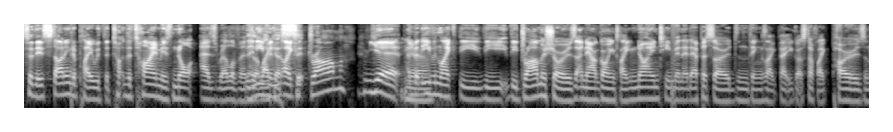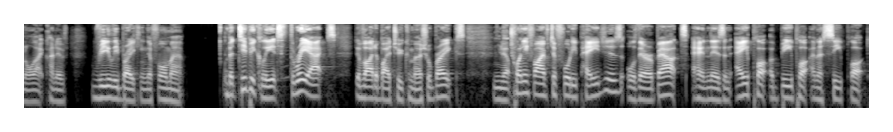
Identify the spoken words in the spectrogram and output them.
So they're starting to play with the time. The time is not as relevant, is and it like even a like sit drum yeah, but even like the the the drama shows are now going to like 90 minute episodes and things like that. You have got stuff like Pose and all that kind of really breaking the format. But typically it's three acts divided by two commercial breaks, Yep. 25 to 40 pages or thereabouts, and there's an A plot, a B plot, and a C plot.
